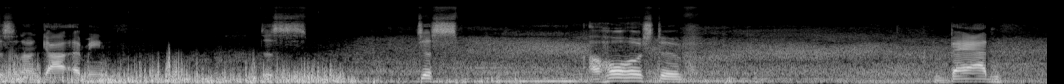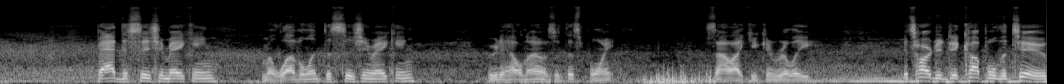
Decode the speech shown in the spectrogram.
just an ungod. I mean, just, just a whole host of bad bad decision making, malevolent decision making. Who the hell knows at this point? It's not like you can really. It's hard to decouple the two.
